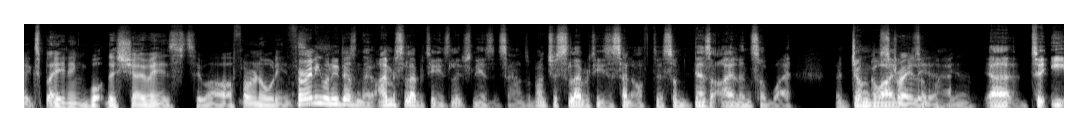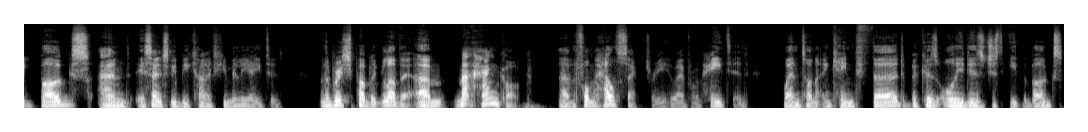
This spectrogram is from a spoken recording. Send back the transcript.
explaining what this show is to our foreign audience. For anyone who doesn't know, I'm a Celebrity is literally as it sounds. A bunch of celebrities are sent off to some desert island somewhere, a jungle island somewhere, yeah. uh, to eat bugs and essentially be kind of humiliated. But the British public love it. Um, Matt Hancock, uh, the former health secretary, who everyone hated, went on it and came third because all he did is just eat the bugs.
